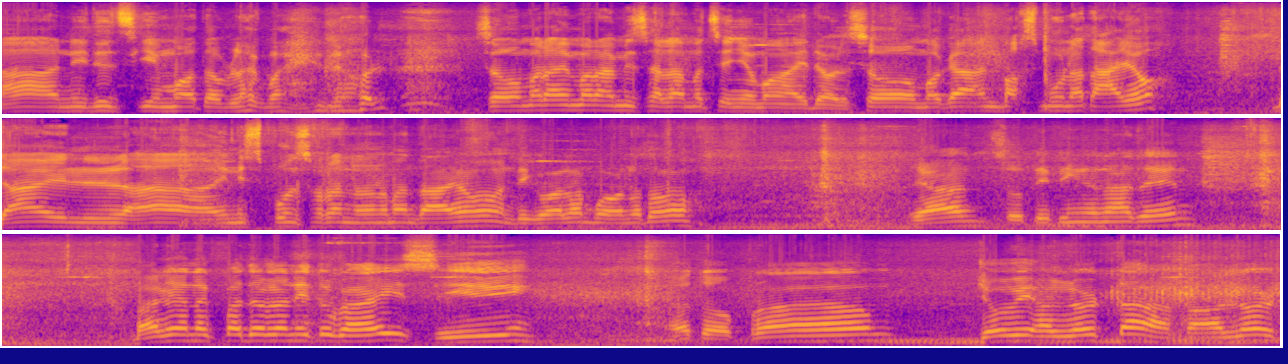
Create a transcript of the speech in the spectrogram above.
ah ni Dudski Moto Vlog mga idol. So maraming maraming salamat sa inyo mga idol. So mag-unbox muna tayo dahil ah, in-sponsoran na naman tayo. Hindi ko alam kung ano to. Ayan, so titingnan natin. Ang nagpadala nito guys si ito from Joey Alerta, ka-alert.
